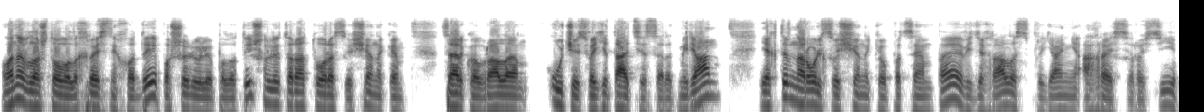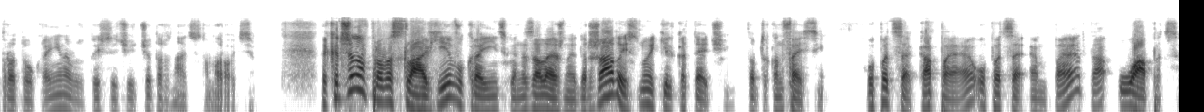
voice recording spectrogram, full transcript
Вони влаштовували хресні ходи, поширювали політичну літературу, священики церкви брали участь в агітації серед мірян, і активна роль священиків ОПЦ МП відіграла в сприянні агресії Росії проти України в 2014 році. Таким чином, в православ'ї в Української незалежної держави існує кілька течій, тобто конфесій: УПЦ КП, УПЦ МП та УАПЦ.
